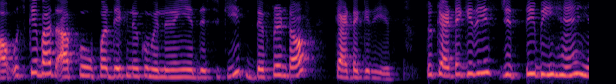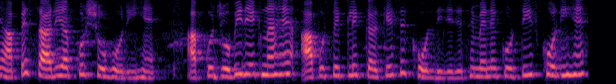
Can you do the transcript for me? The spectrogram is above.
और उसके बाद आपको ऊपर देखने को मिल रही है जैसे कि डिफरेंट ऑफ़ कैटेगरीज तो कैटेगरीज जितनी भी हैं, यहाँ पे सारी आपको शो हो रही हैं। आपको जो भी देखना है, आप उस पर क्लिक करके इसे खोल दीजिए। जैसे मैंने कुर्तीज़ खोली हैं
